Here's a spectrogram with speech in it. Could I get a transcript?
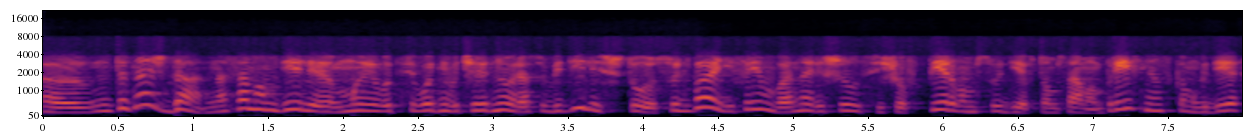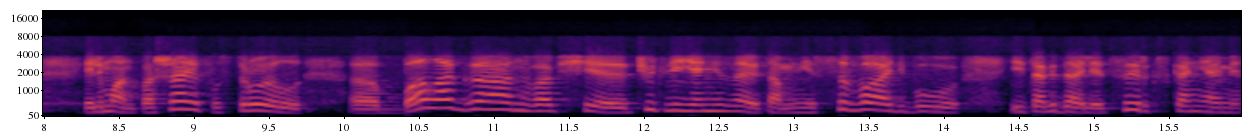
Э, ну, ты знаешь, да, на самом деле мы вот сегодня в очередной раз убедились, что судьба Ефремова, она решилась еще в первом суде, в том самом Пресненском, где Эльман Пашаев устроил э, балаган вообще, чуть ли, я не знаю, там не свадьбу и так далее, цирк с конями. Э,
